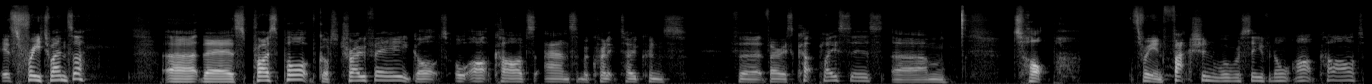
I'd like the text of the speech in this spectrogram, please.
it's free to enter. Uh, there's prize support, got a trophy, got all art cards and some acrylic tokens for various cut places. Um, top three in faction will receive an all art card,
